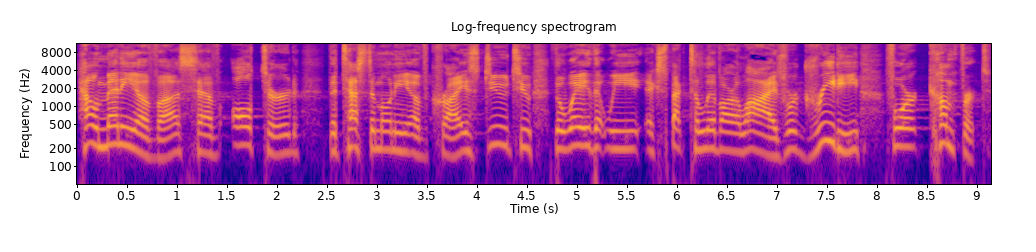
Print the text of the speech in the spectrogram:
How many of us have altered the testimony of Christ due to the way that we expect to live our lives? We're greedy for comfort,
